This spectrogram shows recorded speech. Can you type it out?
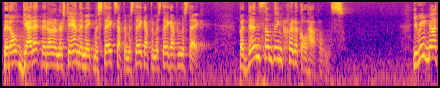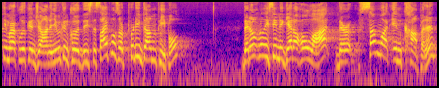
They don't get it, they don't understand, they make mistakes after mistake after mistake after mistake. But then something critical happens. You read Matthew, Mark, Luke, and John, and you would conclude these disciples are pretty dumb people. They don't really seem to get a whole lot. They're somewhat incompetent.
